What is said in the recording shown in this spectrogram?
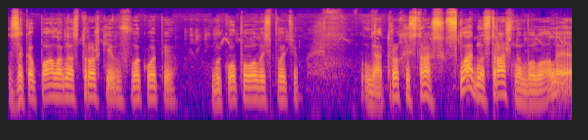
закопало нас трошки в окопі, викопувались потім. Да, трохи страш... складно, страшно було, але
